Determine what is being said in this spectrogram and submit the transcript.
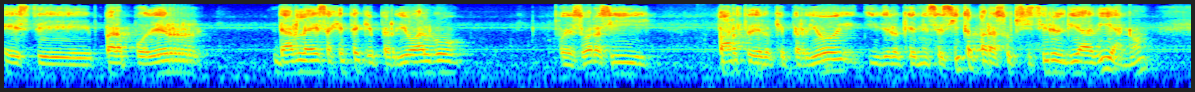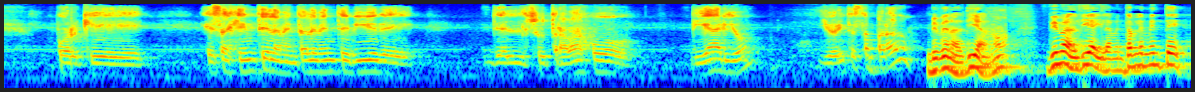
este, para poder darle a esa gente que perdió algo, pues ahora sí, parte de lo que perdió y de lo que necesita para subsistir el día a día, ¿no? Porque esa gente lamentablemente vive de, su trabajo diario y ahorita está parado. Viven al día, ¿no? Viven al día y lamentablemente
